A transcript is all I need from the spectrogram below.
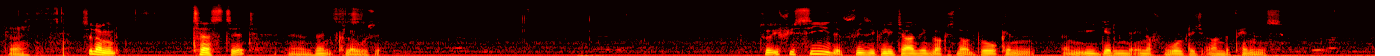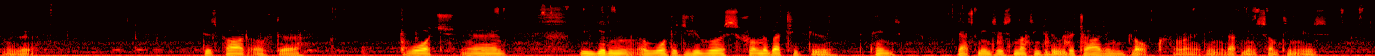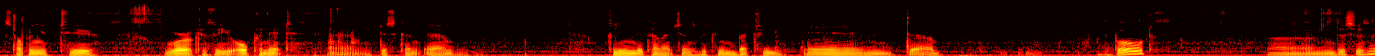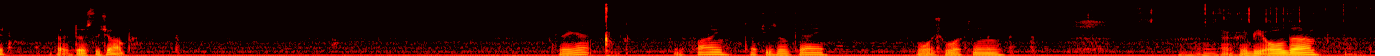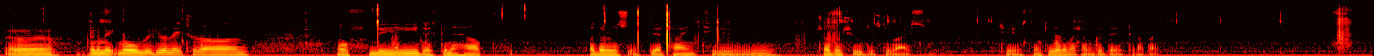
Okay. So I'm going to test it and then close it. So if you see the physically charging block is not broken and you're getting the enough voltage on the pins. This part of the watch and you're getting a voltage reverse from the battery to the pins. That means it's nothing to do with the charging block or anything. That means something is stopping it to work. So you open it and discon and clean the connections between battery and uh, the board and this is it. That does the job. So yeah. Fine. Touch is okay. Watch working. That should be all done. Uh, I'm gonna make more video later on. Hopefully that's gonna help others if they're trying to troubleshoot this device. Cheers. Thank you very much. Have a good day. Bye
